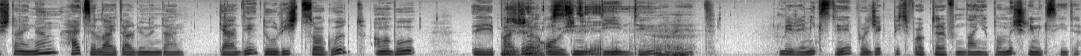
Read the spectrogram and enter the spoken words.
Rammstein'ın Herzeleid albümünden geldi. Du riechst so gut ama bu e, parçanın orijinali değil. değildi. Hı hı. Evet. Bir remixti. Project Pitchfork tarafından yapılmış remixiydi.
